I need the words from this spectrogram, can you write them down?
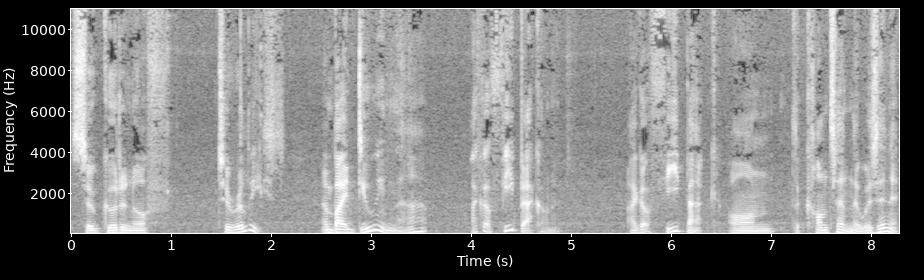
So good enough to release. And by doing that, I got feedback on it. I got feedback on the content that was in it,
